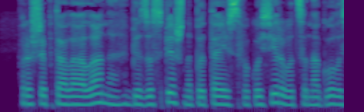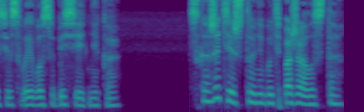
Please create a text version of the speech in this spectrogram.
— прошептала Алана, безуспешно пытаясь сфокусироваться на голосе своего собеседника. «Скажите что-нибудь, пожалуйста».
